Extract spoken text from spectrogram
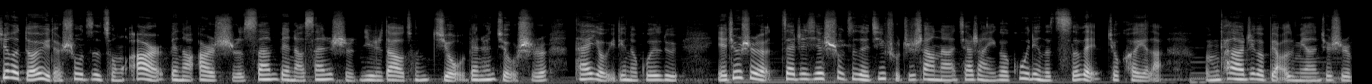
这个德语的数字从二变到二十三，变到三十，一直到从九变成九十，它也有一定的规律。也就是在这些数字的基础之上呢，加上一个固定的词尾就可以了。我们看到这个表里面，就是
